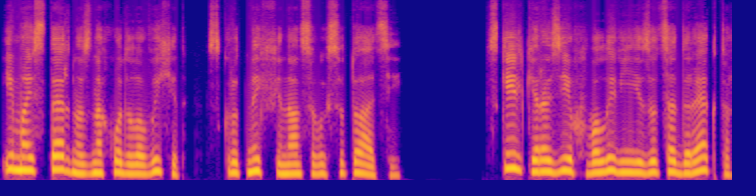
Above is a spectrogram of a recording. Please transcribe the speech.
і майстерно знаходила вихід з крутних фінансових ситуацій. Скільки разів хвалив її за це директор,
